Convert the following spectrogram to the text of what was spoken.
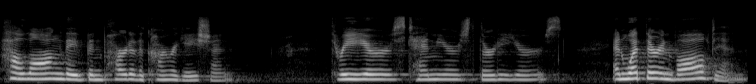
how long they've been part of the congregation three years, 10 years, 30 years, and what they're involved in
